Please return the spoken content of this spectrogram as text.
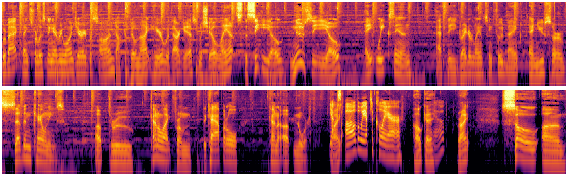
We're back. Thanks for listening, everyone. Jerry Brisson, Dr. Phil Knight here with our guest, Michelle Lantz, the CEO, new CEO, eight weeks in at the Greater Lansing Food Bank. And you served seven counties up through kind of like from the capital, kind of up north. Yes, Right? all the way up to Clare. Okay. Yep. Right. So, um,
